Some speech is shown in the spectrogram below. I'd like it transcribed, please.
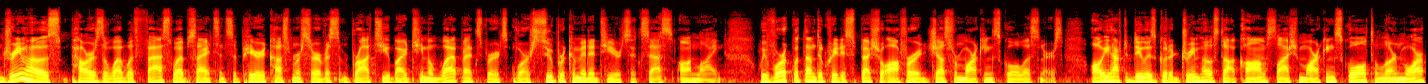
DreamHost powers the web with fast websites and superior customer service brought to you by a team of web experts who are super committed to your success online. We've worked with them to create a special offer just for marketing school listeners. All you have to do is go to dreamhost.com slash marketing school to learn more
